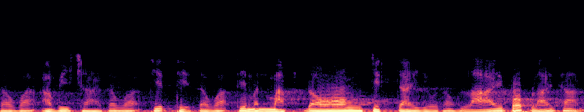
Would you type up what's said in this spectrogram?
สวะ อวิชชาสวะ ทิฏฐิสวะ ที่มันหมักดองจิตใจอยู่เท่าหลายภพหลายชาติ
